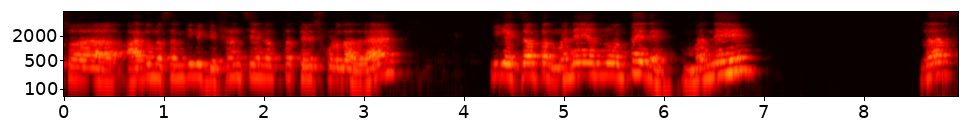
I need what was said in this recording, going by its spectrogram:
ಸ್ವ ಆಗಮ ಸಂಧಿಗೆ ಡಿಫ್ರೆನ್ಸ್ ಏನಂತ ತಿಳಿಸ್ಕೊಡೋದಾದ್ರೆ, ಈಗ ಎಕ್ಸಾಂಪಲ್ ಮನೆ ಅನ್ನು ಅಂತ ಇದೆ. ಮನೆ ಪ್ಲಸ್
